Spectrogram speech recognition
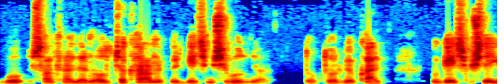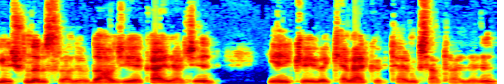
Bu santrallerin oldukça karanlık bir geçmişi bulunuyor. Doktor Gökalp bu geçmişle ilgili şunları sıralıyor. Daha önce YK Enerji'nin Yeniköy ve Kemerköy termik santrallerinin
